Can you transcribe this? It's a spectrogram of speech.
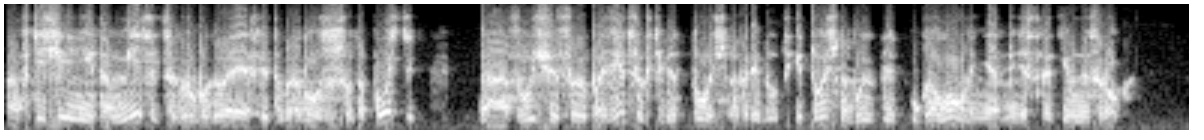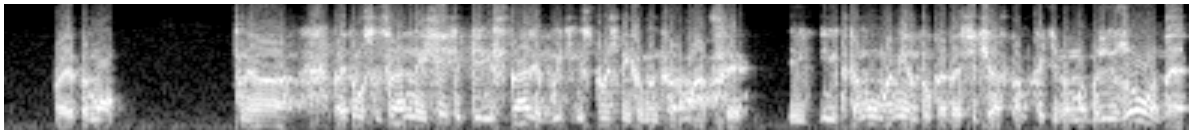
в течение там, месяца, грубо говоря, если ты продолжишь что-то постить, озвучивая свою позицию, к тебе точно придут. И точно будет уголовный, не административный срок. Поэтому, э, поэтому социальные сети перестали быть источником информации. И, и к тому моменту, когда сейчас там какие-то мобилизованные,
